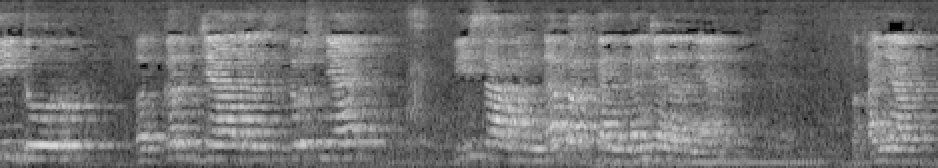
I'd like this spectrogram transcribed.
tidur, bekerja dan seterusnya bisa mendapatkan ganjarannya. Makanya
